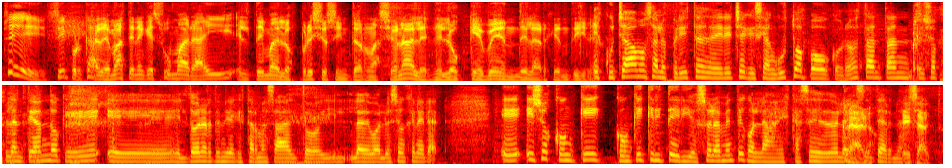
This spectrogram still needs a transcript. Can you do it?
Sí, sí, porque además tenés que sumar ahí el tema de los precios internacionales, de lo que vende la Argentina. Escuchábamos a los periodistas de derecha que decían gusto a poco, ¿no? Están tan ellos planteando que eh, el dólar tendría que estar más alto y la devaluación general. Eh, ellos con qué con qué criterio? Solamente con la escasez de dólares Claro, internas. Exacto.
